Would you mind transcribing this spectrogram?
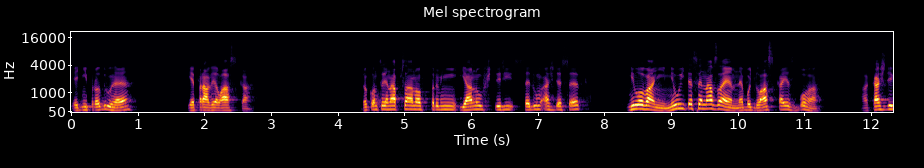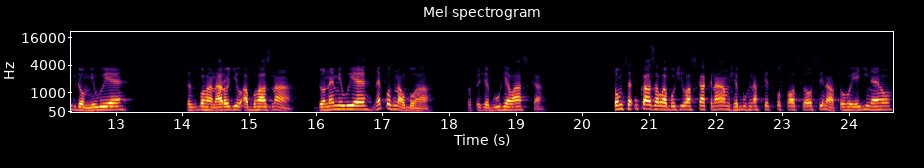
jedni pro druhé, je právě láska. Dokonce je napsáno v 1. Janu 4, 7 až 10. Milovaní, milujte se navzájem, neboť láska je z Boha. A každý, kdo miluje, se z Boha narodil a Boha zná. Kdo nemiluje, nepoznal Boha, protože Bůh je láska. V tom se ukázala Boží láska k nám, že Bůh na svět poslal svého syna, toho jediného,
